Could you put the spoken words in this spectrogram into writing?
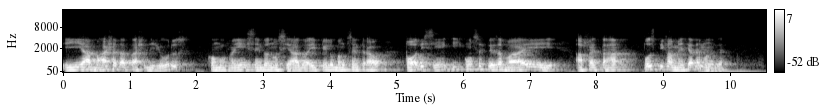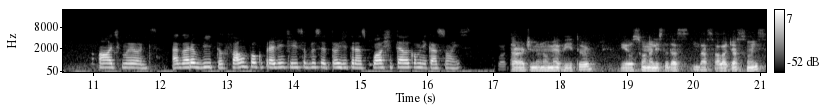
E a baixa da taxa de juros, como vem sendo anunciado aí pelo Banco Central, pode sim e com certeza vai afetar positivamente a demanda. Ótimo, Eudes. Agora, Vitor, fala um pouco para a gente aí sobre o setor de transporte e telecomunicações. Boa tarde, meu nome é Vitor eu sou analista das, da sala de ações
